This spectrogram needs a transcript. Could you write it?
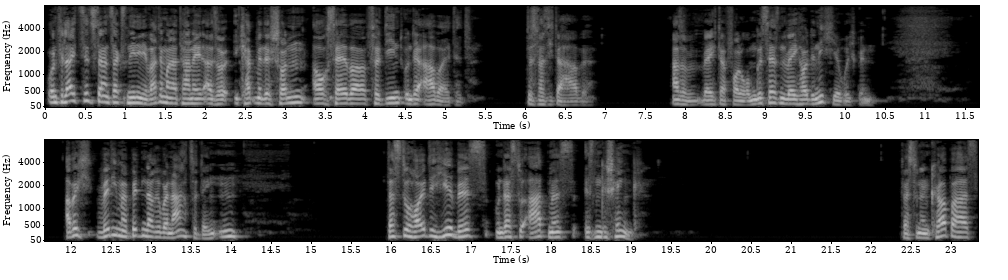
Und vielleicht sitzt du da und sagst, nee, nee, warte mal, Nathanael, also ich habe mir das schon auch selber verdient und erarbeitet. Das, was ich da habe. Also wäre ich da voll rumgesessen, wäre ich heute nicht hier, wo ich bin. Aber ich will dich mal bitten, darüber nachzudenken, dass du heute hier bist und dass du atmest, ist ein Geschenk. Dass du einen Körper hast,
